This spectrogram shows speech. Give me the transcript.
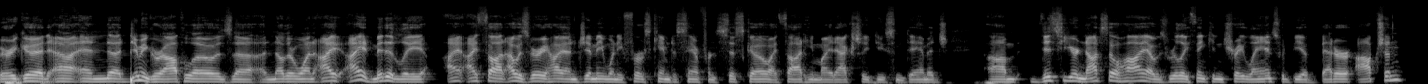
Very good. Uh, and uh, Jimmy Garoppolo is uh, another one. I, I admittedly, I, I thought I was very high on Jimmy when he first came to San Francisco. I thought he might actually do some damage. Um, this year, not so high. I was really thinking Trey Lance would be a better option.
